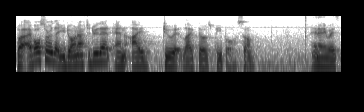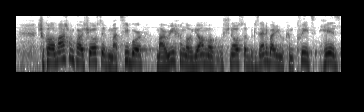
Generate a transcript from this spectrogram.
But I've also heard that you don't have to do that, and I do it like those people. So. And anyways, because anybody who completes his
